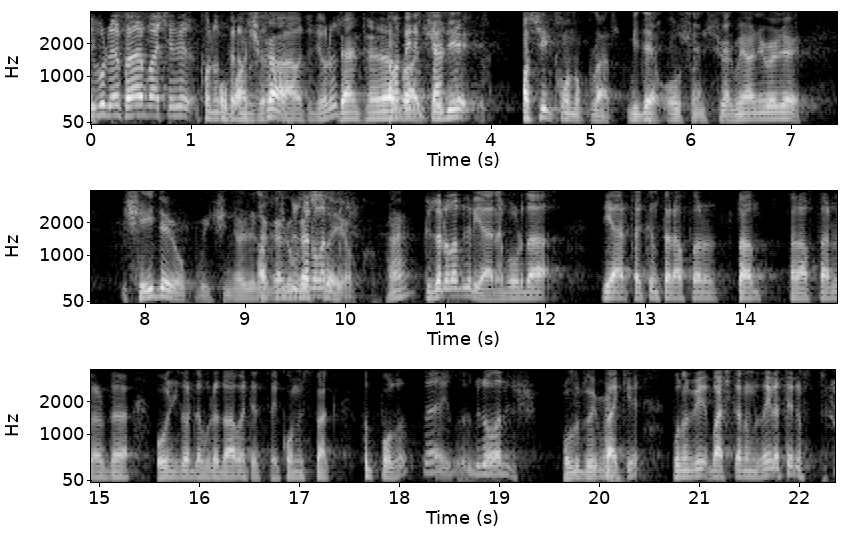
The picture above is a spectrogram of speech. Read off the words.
ki. buraya Fenerbahçeli O konuklarımızı başka. davet ediyoruz. Ben Ama benim Fenerbahçeli kendi- asil konuklar bir de olsun istiyorum. Yani böyle şeyi de yok bu işin. Öyle Aslında güzel lagalugası da olabilir. yok. Ha? güzel olabilir yani. Burada diğer takım taraftarı tutan taraftarları da oyuncuları da burada davet etsek, konuşsak futbolu ve güzel olabilir. Olur değil mi? Belki bunu bir başkanımıza iletelim.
